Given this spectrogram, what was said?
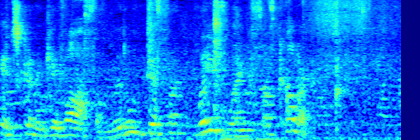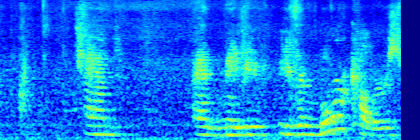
it's gonna give off a little different wavelength of color. And, and maybe even more colors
